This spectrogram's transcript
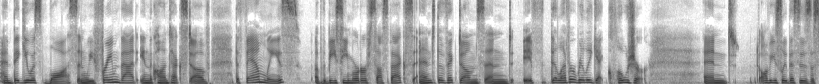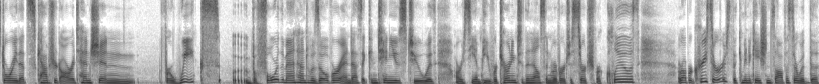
ambiguous loss. And we framed that in the context of the families of the BC murder suspects and the victims, and if they'll ever really get closure. And obviously, this is a story that's captured our attention for weeks before the manhunt was over, and as it continues to, with RCMP returning to the Nelson River to search for clues. Robert Creaser is the communications officer with the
